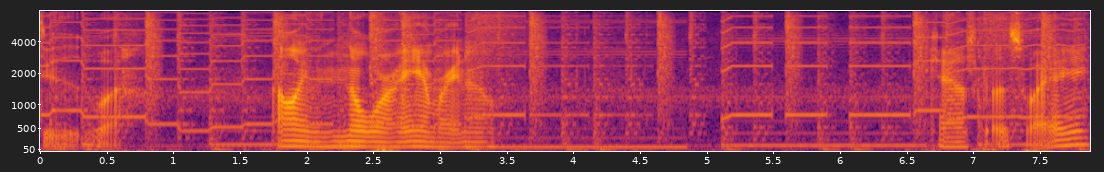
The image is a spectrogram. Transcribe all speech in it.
Dude, what? I don't even know where I am right now. Okay, let's go this way.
